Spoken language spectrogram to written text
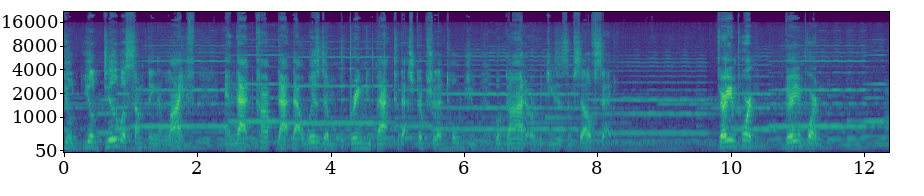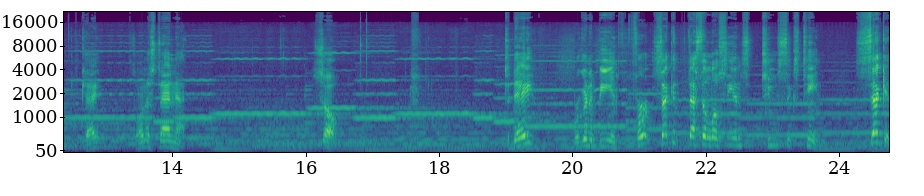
you'll you'll deal with something in life, and that comp, that that wisdom will bring you back to that scripture that told you what God or what Jesus Himself said. Very important, very important. Okay, so understand that. So today we're going to be in Second Thessalonians 2.16. Second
